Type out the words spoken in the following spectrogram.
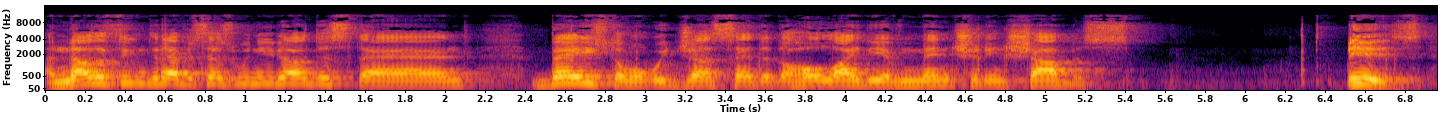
Another thing that Rebbe says we need to understand, based on what we just said, that the whole idea of mentioning Shabbos is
